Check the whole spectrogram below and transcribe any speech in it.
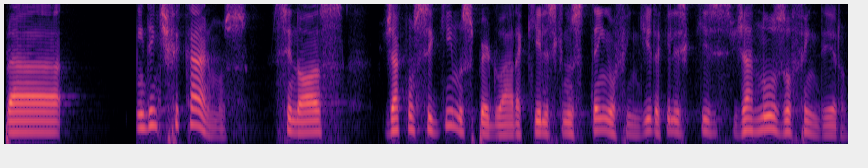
para identificarmos se nós já conseguimos perdoar aqueles que nos têm ofendido, aqueles que já nos ofenderam.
